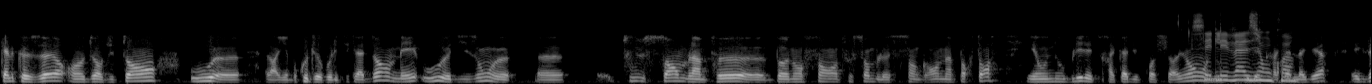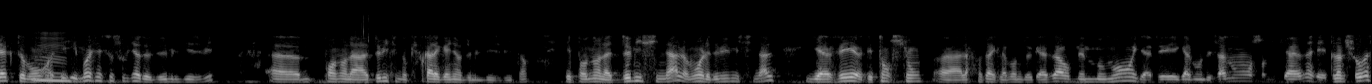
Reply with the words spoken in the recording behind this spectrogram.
quelques heures en dehors du temps où, euh, alors il y a beaucoup de géopolitique là-dedans, mais où, euh, disons, tout semble un peu euh, bon enfant, tout semble sans grande importance, et on oublie les tracas du Proche-Orient. C'est de l'évasion, quoi. De la guerre, exactement. Hmm. Et, moi, j'ai ce souvenir de 2018. Euh, pendant la demi-finale, donc Israël a gagné en 2018, hein, et pendant la demi-finale, au moment de la demi-finale, il y avait euh, des tensions à la frontière avec la bande de Gaza. Au même moment, il y avait également des annonces sur il y avait plein de choses.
